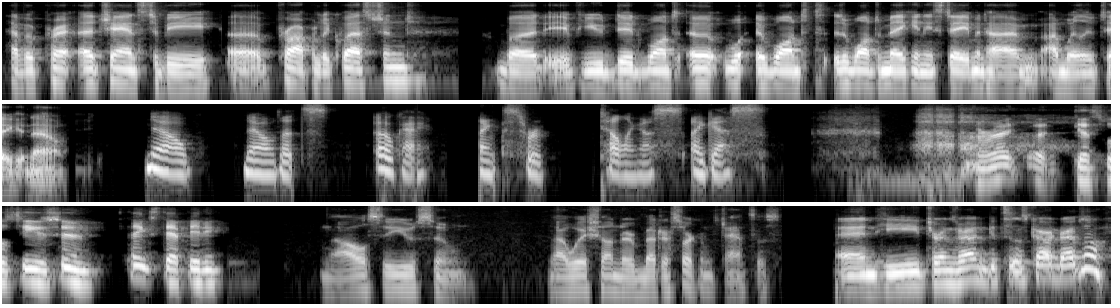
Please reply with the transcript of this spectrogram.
have a, pre- a chance to be uh, properly questioned. But if you did want uh, w- want want to make any statement, I'm I'm willing to take it now. no, no, that's okay. Thanks for telling us, I guess. All right. I guess we'll see you soon. Thanks, Deputy. I'll see you soon. I wish under better circumstances. And he turns around and gets in his car and drives off.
